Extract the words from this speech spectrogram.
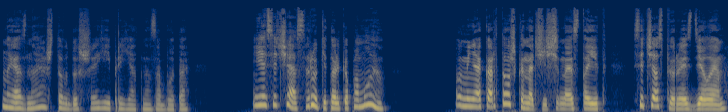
но я знаю, что в душе ей приятна забота. «Я сейчас, руки только помою». «У меня картошка начищенная стоит. Сейчас пюре сделаем.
